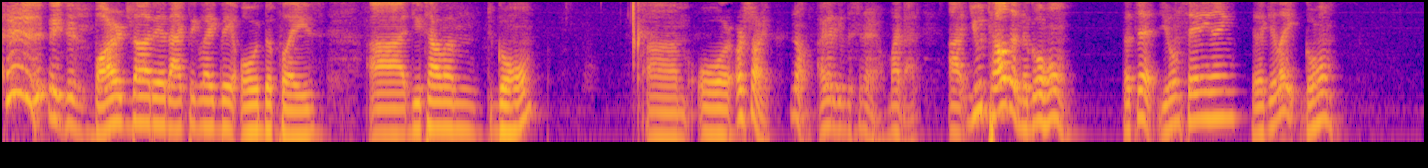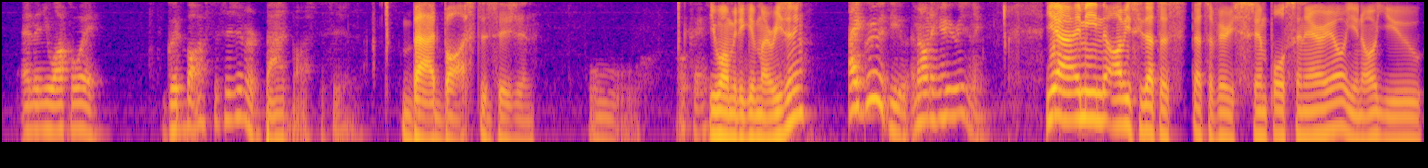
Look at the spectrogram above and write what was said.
They just barged on in, acting like they own the place. Uh, do you tell them to go home? Um, or or sorry, no, I gotta give the scenario. My bad. Uh, you tell them to go home. That's it. You don't say anything. You're like you're late. Go home, and then you walk away. Good boss decision or bad boss decision? Bad boss decision. Ooh. Okay. You want me to give my reasoning? I agree with you, and I want to hear your reasoning. Yeah, I mean, obviously that's a that's a very simple scenario. You know, you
